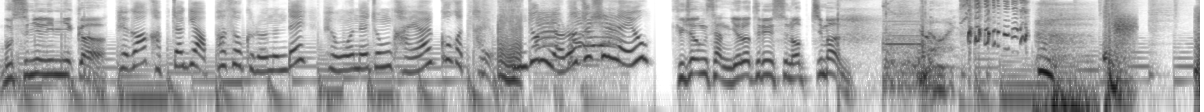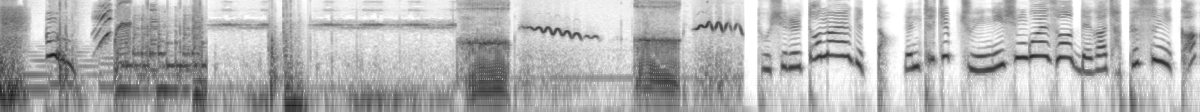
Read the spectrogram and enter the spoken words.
무슨 일입니까? 배가 갑자기 아파서 그러는데 병원에 좀 가야 할 것 같아요. 문 좀 열어주실래요? 규정상 열어드릴 순 없지만 도시를 떠나야겠다. 렌트집 주인이 신고해서 내가 잡혔으니까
